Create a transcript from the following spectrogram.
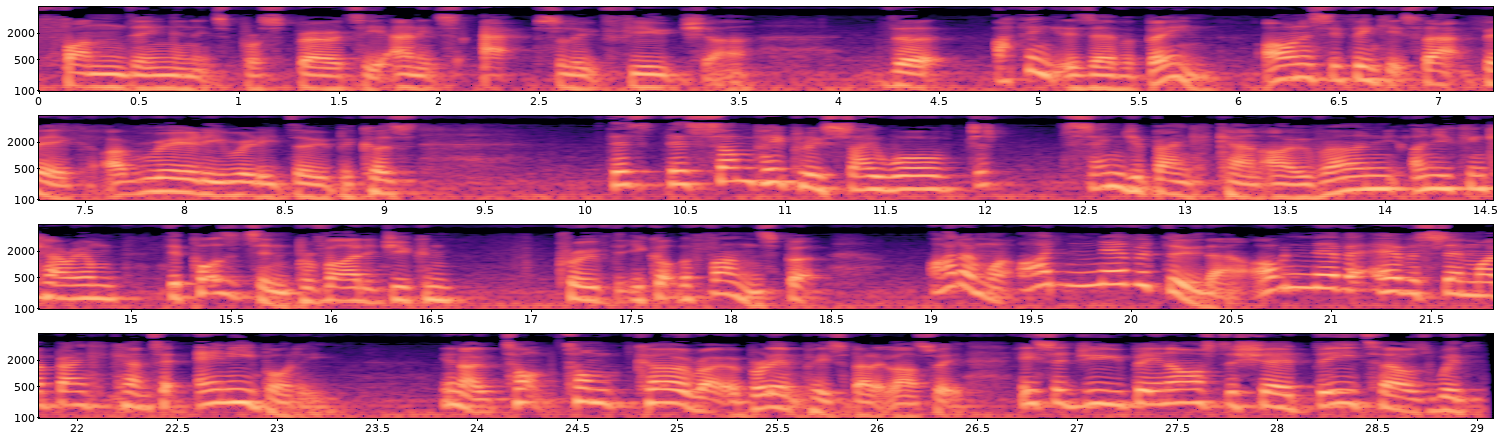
funding and its prosperity and its absolute future that I think there's ever been. I honestly think it's that big. I really, really do because there's there's some people who say, well, just send your bank account over and, and you can carry on depositing, provided you can prove that you've got the funds. But I don't want, I'd never do that. I would never ever send my bank account to anybody. You know, Tom, Tom Kerr wrote a brilliant piece about it last week. He said you've been asked to share details with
